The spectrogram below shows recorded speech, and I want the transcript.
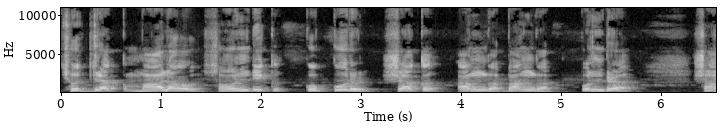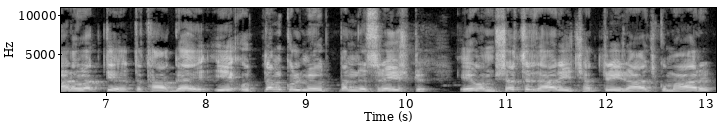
क्षुद्रक मालव सौंडिक कुकुर शक, अंग भंग पुंड्र, शाणवत्य तथा गय, ये उत्तम कुल में उत्पन्न श्रेष्ठ एवं शस्त्रधारी छत्री राजकुमार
